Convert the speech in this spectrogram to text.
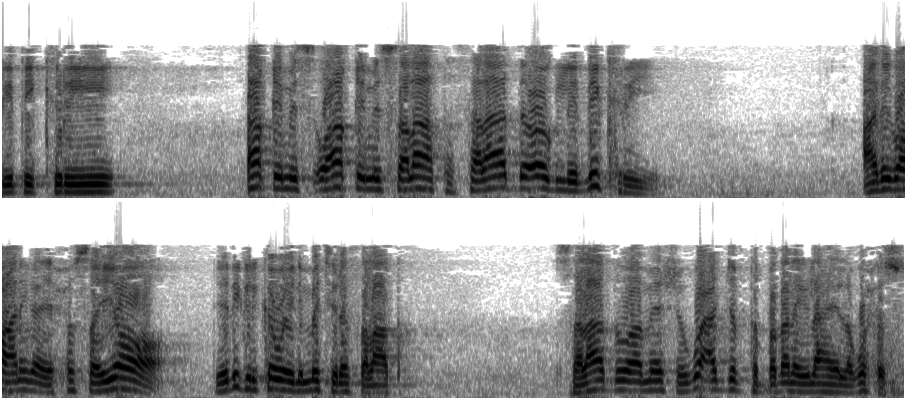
Lidikrii wa aqimi salaata salaada og lidikrii adigoo aniga i xusayo dee dikri ka weyni ma jiro salaada salaada waa meesha ugu cajabta badane ilaahay lagu xuso.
